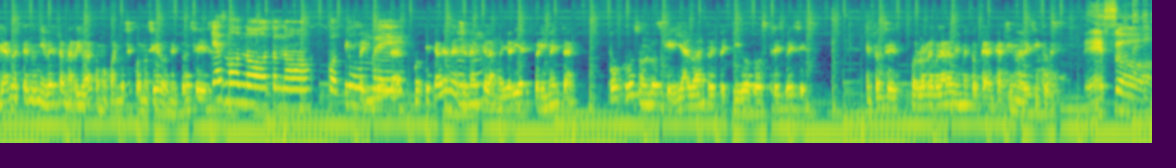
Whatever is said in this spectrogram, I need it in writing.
ya no está en un nivel tan arriba como cuando se conocieron. Entonces, Ya es monótono, costumbre. porque cabe mencionar que la mayoría experimentan. Pocos son los que ya lo han repetido dos, tres veces. Entonces, por lo regular a mí me tocan casi nuevecitos. Eso.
